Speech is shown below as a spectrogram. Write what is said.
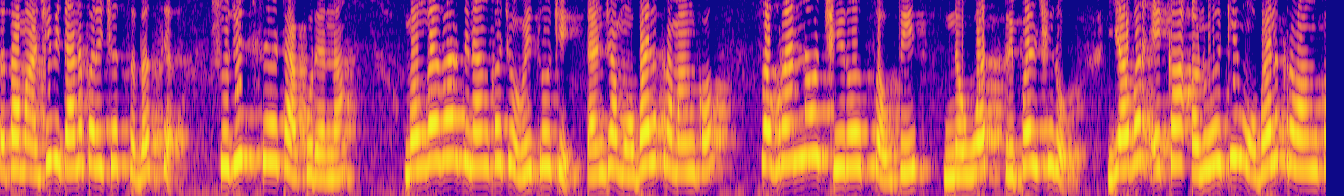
तथा माजी विधान परिषद सदस्य सुजित सिंह ठाकूर यांना मंगळवार दिनांक चोवीस रोजी त्यांच्या मोबाईल क्रमांक चौऱ्याण्णव झिरो चौतीस नव्वद ट्रिपल झिरो यावर एका अनोळखी मोबाईल क्रमांक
